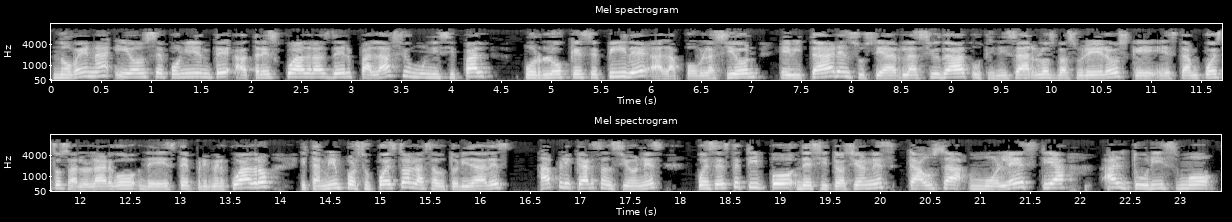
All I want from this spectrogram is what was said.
novena y once poniente a tres cuadras del Palacio Municipal. Por lo que se pide a la población evitar ensuciar la ciudad, utilizar los basureros que están puestos a lo largo de este primer cuadro y también, por supuesto, a las autoridades aplicar sanciones pues este tipo de situaciones causa molestia al turismo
